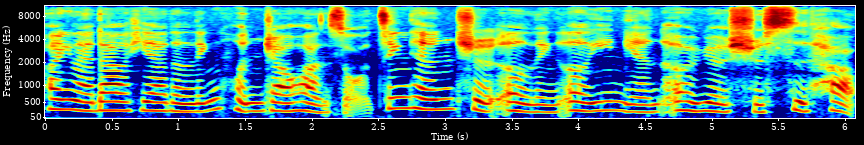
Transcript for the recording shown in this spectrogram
欢迎来到 Hea 的灵魂召唤所。今天是二零二一年二月十四号，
